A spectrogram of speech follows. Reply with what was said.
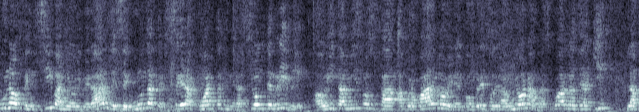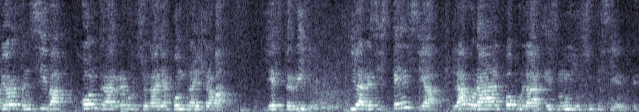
una ofensiva neoliberal de segunda, tercera, cuarta generación terrible. Ahorita mismo se está aprobando en el Congreso de la Unión, a unas cuadras de aquí, la peor ofensiva contra revolucionaria contra el trabajo. Y es terrible. Y la resistencia laboral, popular, es muy insuficiente.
